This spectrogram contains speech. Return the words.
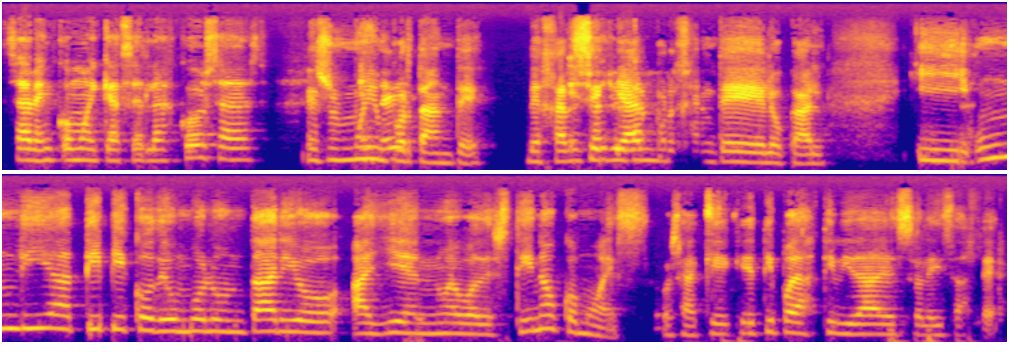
saben cómo hay que hacer las cosas. Eso es muy importante, dejarse guiar por gente local. ¿Y un día típico de un voluntario allí en Nuevo Destino, cómo es? O sea, ¿qué, qué tipo de actividades soléis hacer?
